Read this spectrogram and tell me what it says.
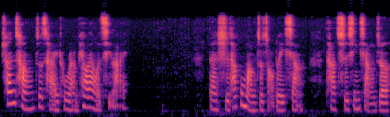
穿长这才突然漂亮了起来。但是他不忙着找对象，他痴心想着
